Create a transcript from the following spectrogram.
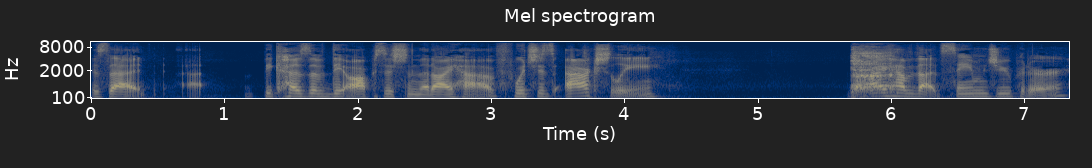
is that uh, because of the opposition that I have, which is actually, I have that same Jupiter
